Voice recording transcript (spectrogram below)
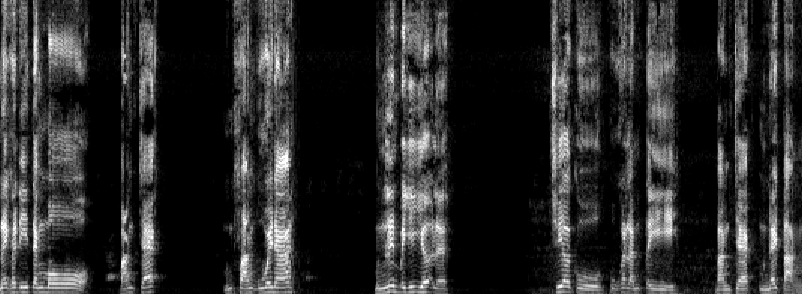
ในคดีแตงโมบางแจ็คมึงฟังกูไว้นะ มึงเล่นไปเยอะๆเลย เชื่อกู กูการันตี บางแจ็คมึงได้ตังค์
